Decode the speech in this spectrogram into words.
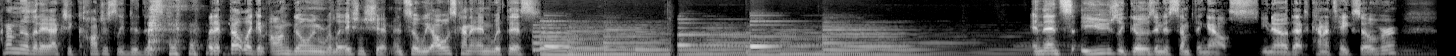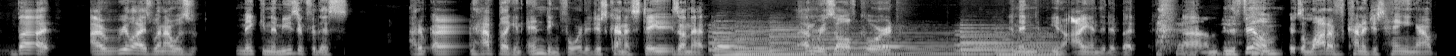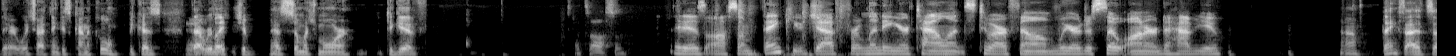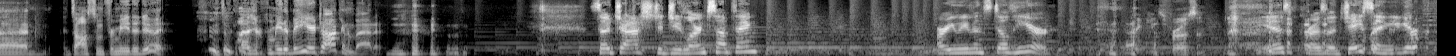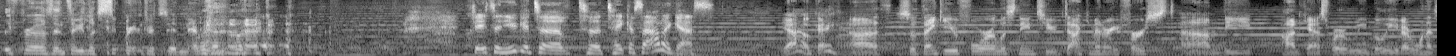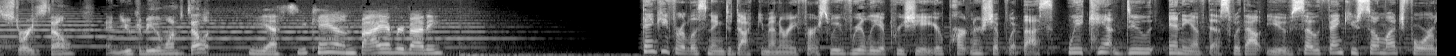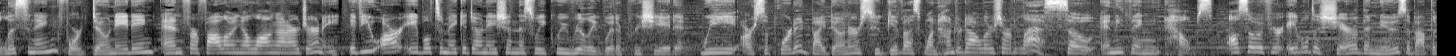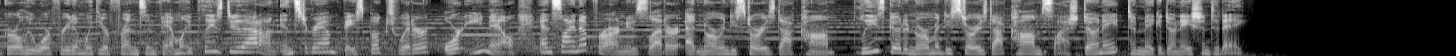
I don't know that I actually consciously did this, but it felt like an ongoing relationship. And so we always kind of end with this. And then it usually goes into something else you know that kind of takes over. But i realized when i was making the music for this i don't, I don't have like an ending for it. It just kind of stays on that unresolved chord. And then you know i ended it. But um, in the film there's a lot of kind of just hanging out there which i think is kind of cool because yeah. that relationship has so much more to give. That's awesome it is awesome. Thank you, Jeff, for lending your talents to our film. We are just so honored to have you. Oh, thanks. It's uh, it's awesome for me to do it. It's a pleasure for me to be here talking about it. so, Josh, did you learn something? Are you even still here? I think he's frozen. he is frozen. Jason, you get perfectly frozen, so he looks super interested in everything. Jason, you get to to take us out, I guess. Yeah, okay. Uh, so thank you for listening to Documentary First, um, the podcast where we believe everyone has a story to tell, and you can be the one to tell it. Yes, you can. Bye, everybody. Thank you for listening to Documentary First. We really appreciate your partnership with us. We can't do any of this without you. So thank you so much for listening, for donating, and for following along on our journey. If you are able to make a donation this week, we really would appreciate it. We are supported by donors who give us $100 or less, so anything helps. Also, if you're able to share the news about the girl who wore freedom with your friends and family, please do that on Instagram, Facebook, Twitter, or email, and sign up for our newsletter at Normandy Story normandystories.com. Please go to normandystories.com slash donate to make a donation today.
